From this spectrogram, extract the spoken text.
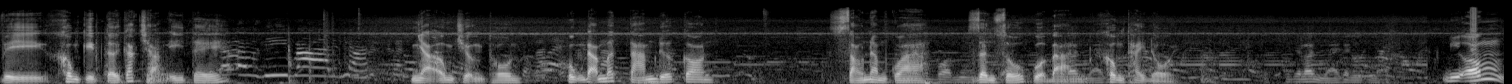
vì không kịp tới các trạm y tế. Nhà ông trưởng thôn cũng đã mất 8 đứa con. 6 năm qua, dân số của bản không thay đổi. bị ốm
